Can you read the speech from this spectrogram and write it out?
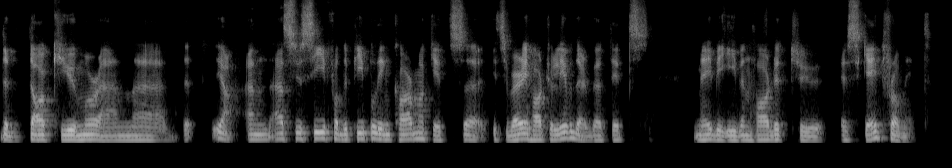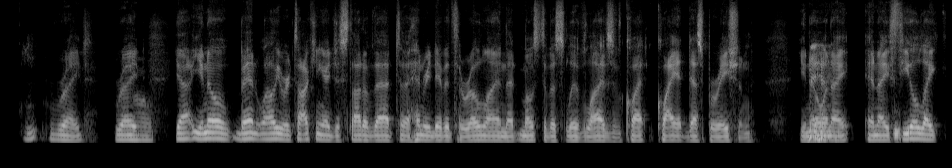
the dark humor and uh, the, yeah, and as you see for the people in Karmack, it's uh, it's very hard to live there, but it's maybe even harder to escape from it. Right, right. Oh. Yeah, you know, Ben, while you were talking, I just thought of that uh, Henry David Thoreau line that most of us live lives of quiet, quiet desperation. You know, yeah. and I and I feel like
